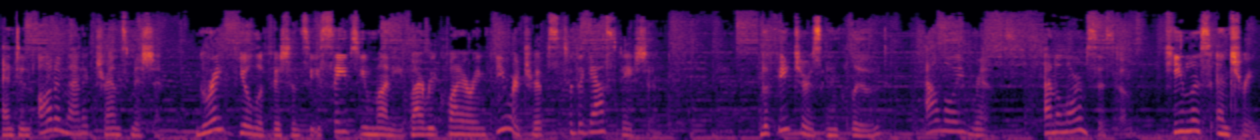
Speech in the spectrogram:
and an automatic transmission. Great fuel efficiency saves you money by requiring fewer trips to the gas station. The features include alloy rims, an alarm system, keyless entry,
